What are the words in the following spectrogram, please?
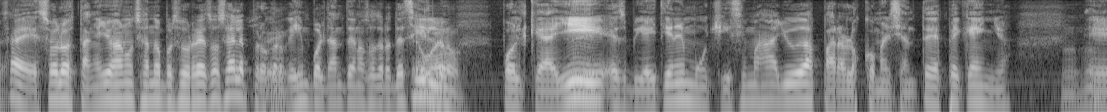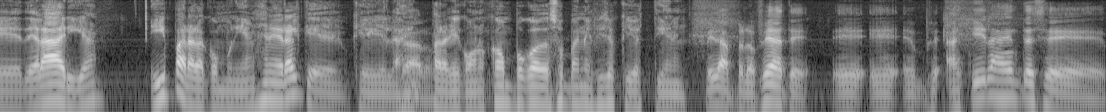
O sea, eso lo están ellos anunciando por sus redes sociales, pero creo que es importante nosotros decirlo, porque allí SBA tiene muchísimas ayudas para los comerciantes pequeños eh, del área y para la comunidad en general, que, para que conozca un poco de esos beneficios que ellos tienen. Mira, pero fíjate, eh, eh, aquí la gente se,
